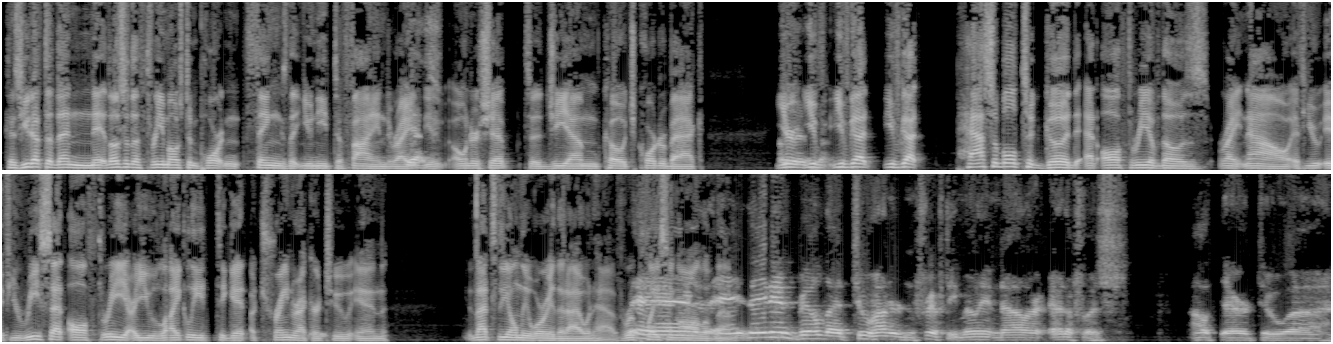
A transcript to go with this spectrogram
Because you'd have to then those are the three most important things that you need to find, right? Yes. Ownership to GM, coach, quarterback. You're you've you've got you've got passable to good at all three of those right now. If you if you reset all three, are you likely to get a train wreck or two in? That's the only worry that I would have. Replacing and all of them. They, they didn't build that two hundred and fifty million dollar edifice out there to uh,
